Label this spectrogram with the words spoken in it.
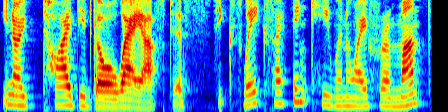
you know, Ty did go away after six weeks, I think. He went away for a month.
